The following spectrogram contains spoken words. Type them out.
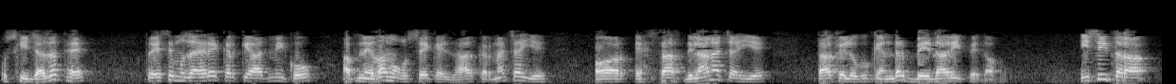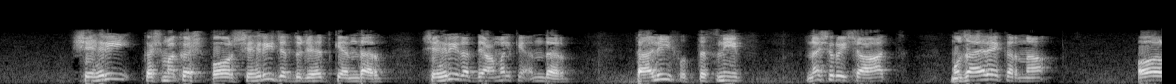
اس کی اجازت ہے، تو ایسے مظاہرے کر کے آدمی کو اپنے غم و غصے کا اظہار کرنا چاہیے اور احساس دلانا چاہیے تاکہ لوگوں کے اندر بیداری پیدا ہو۔ اسی طرح شہری کشمکش اور شہری جدوجہد کے اندر، شہری رد عمل کے اندر تعلیف تصنیف، نشر اشاعت، مظاہرے کرنا اور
